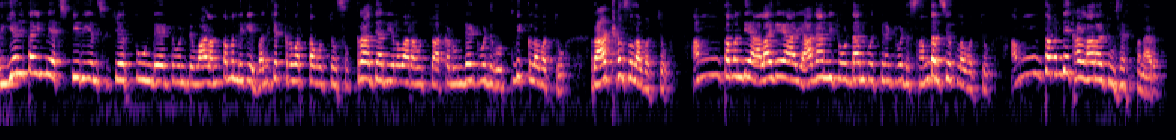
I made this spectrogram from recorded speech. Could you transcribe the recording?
రియల్ టైం ఎక్స్పీరియన్స్ చేస్తూ ఉండేటువంటి వాళ్ళంతమందికి బలిచక్రవర్తి అవ్వచ్చు శుక్రాచార్యుల వారు అవ్వచ్చు అక్కడ ఉండేటువంటి ఋత్విక్కులు అవ్వచ్చు రాక్షసులు అవ్వచ్చు అంతమంది అలాగే ఆ యాగాన్ని చూడడానికి వచ్చినటువంటి సందర్శకులు అవ్వచ్చు అంతమంది కళ్ళారా చూసేస్తున్నారు.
